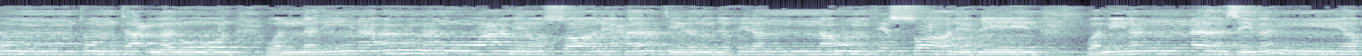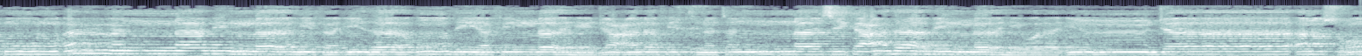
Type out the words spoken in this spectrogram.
كُنتُمْ تَعْمَلُونَ. وَالَّذِينَ آمَنُوا وَعَمِلُوا الصَّالِحَاتِ لَنُدْخِلَنَّهُمْ فِي الصَّالِحِينَ. وَمِنَ النَّاسِ مَن يَقُولُ آمَنَّا بِاللَّهِ فَإِذَا أُوذِيَ فِي اللَّهِ جَعَلَ فِتْنَةَ النَّاسِ كَعَذَابِ اللَّهِ وَلَئِن جَاءَ نَصْرٌ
